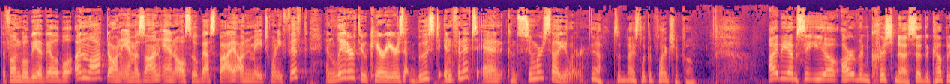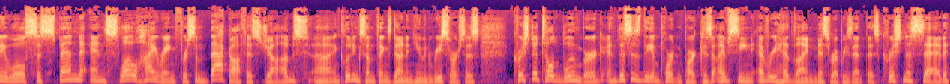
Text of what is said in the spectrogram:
The phone will be available unlocked on Amazon and also Best Buy on May 25th and later through carriers Boost Infinite and Consumer Cellular. Yeah, it's a nice looking flagship phone. IBM CEO Arvind Krishna said the company will suspend and slow hiring for some back office jobs, uh, including some things done in human resources. Krishna told Bloomberg, and this is the important part because I've seen every headline misrepresent this. Krishna said,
